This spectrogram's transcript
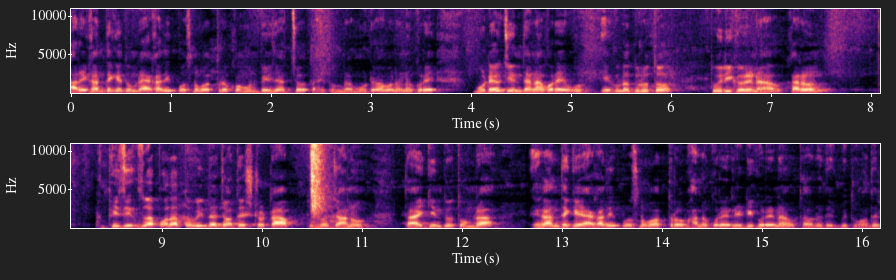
আর এখান থেকে তোমরা একাধিক প্রশ্নপত্র কমন পেয়ে যাচ্ছ, তাই তোমরা মোটেও অবহেলা করে, মোটেও চিন্তা না করে এগুলো দ্রুত তৈরি করে নাও। কারণ ফিজিক্স বা পদার্থবিদ্যা যথেষ্ট টাফ তোমরা জানো, তাই কিন্তু তোমরা এখান থেকে একাধিক প্রশ্নপত্র ভালো করে রেডি করে নাও, তাহলে দেখবে তোমাদের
